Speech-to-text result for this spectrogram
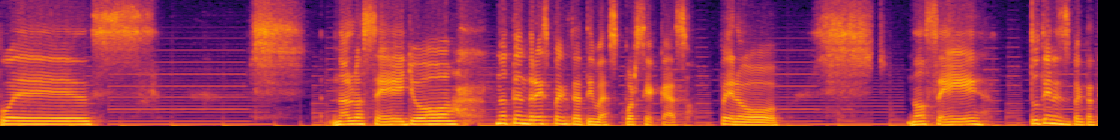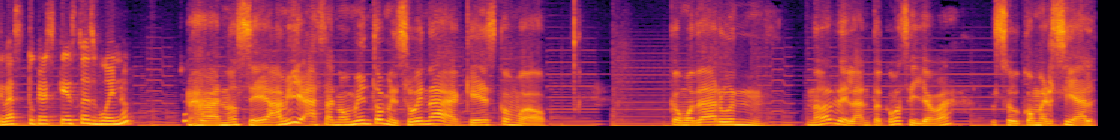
Pues no lo sé, yo no tendré expectativas por si acaso, pero no sé. ¿Tú tienes expectativas? ¿Tú crees que esto es bueno? Ah, no sé, a mí hasta el momento me suena a que es como como dar un no adelanto, ¿cómo se llama? Su comercial.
